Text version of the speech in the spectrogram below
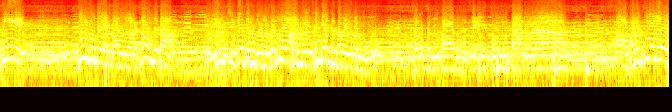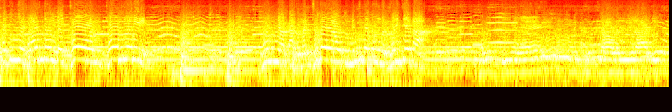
군이 이 군대에 싸우느냐 싸웁니다. 이웃 신계등으로 호두와한 후에 천계에서 삼행하던구 저렇습니다. 너무 세게 동따르나 아 다른 찌러네 해진리 사운드인데 처음 처음 년이 누구냐 가서만 죽어야 또 민주노동을 저리째다 저는 이에 국자 원리라니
